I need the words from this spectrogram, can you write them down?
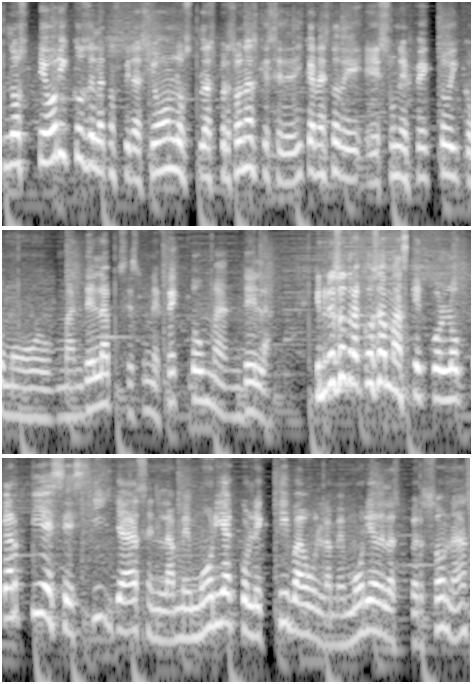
los teóricos de la conspiración, los, las personas que se dedican a esto de es un efecto y como Mandela, pues es un efecto Mandela. Que no es otra cosa más que colocar piececillas en la memoria colectiva o en la memoria de las personas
